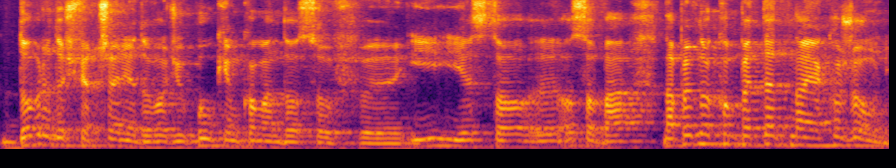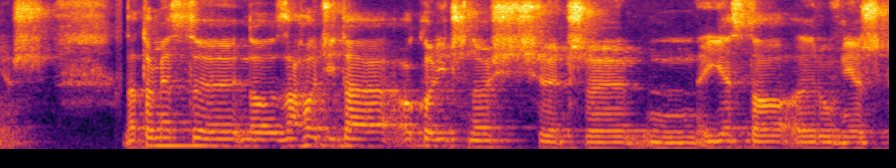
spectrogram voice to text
dobre doświadczenie, dowodził pułkiem komandosów e, i jest to e, osoba na pewno kompetentna jako żołnierz. Natomiast e, no, zachodzi ta okoliczność, e, czy mm, jest to również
